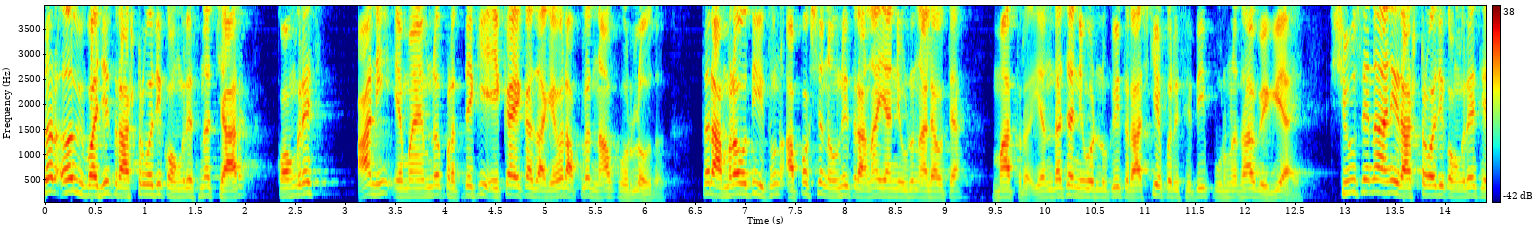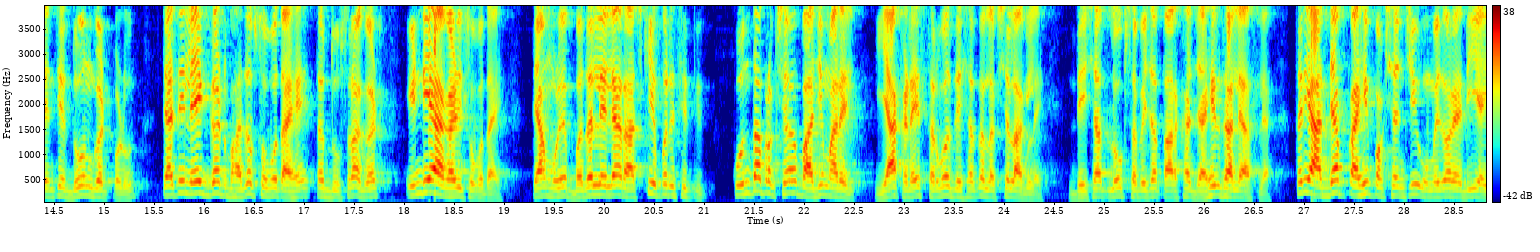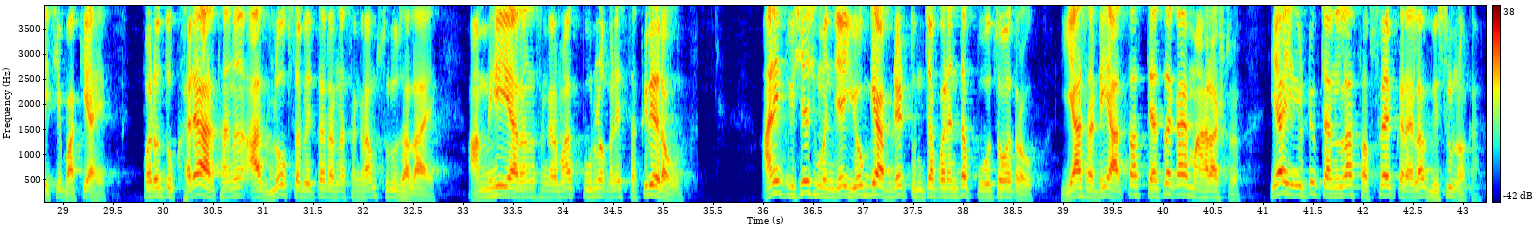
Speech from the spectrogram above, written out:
तर अविभाजित राष्ट्रवादी काँग्रेसनं चार काँग्रेस आणि एम आय एमनं प्रत्येकी एका एका जागेवर आपलं नाव कोरलं होतं. तर अमरावती इथून अपक्ष नवनीत राणा या निवडून आल्या होत्या. मात्र यंदाच्या निवडणुकीत राजकीय परिस्थिती पूर्णतः वेगळी आहे. शिवसेना आणि राष्ट्रवादी काँग्रेस यांचे दोन गट पडून त्यातील एक गट भाजपसोबत आहे तर दुसरा गट इंडिया आघाडीसोबत आहे. त्यामुळे बदललेल्या राजकीय परिस्थितीत कोणता पक्ष बाजी मारेल याकडे सर्वच देशाचं लक्ष लागलंय. देशात लोकसभेच्या तारखा जाहीर झाल्या असल्या तरी अद्याप काही पक्षांची उमेदवार यादी यायची बाकी आहे. परंतु खऱ्या अर्थानं आज लोकसभेचा रणसंग्राम सुरू झाला आहे. आम्हीही या रणसंग्रामात पूर्णपणे सक्रिय राहू आणि विशेष म्हणजे योग्य अपडेट तुमच्यापर्यंत पोहोचवत राहू. यासाठी आत्ताच त्याचं काय महाराष्ट्र? या यूट्यूब चॅनलला सबस्क्राईब करायला विसरू नका.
